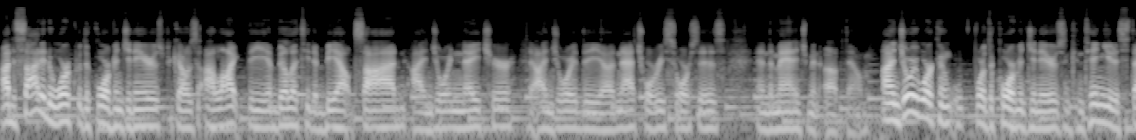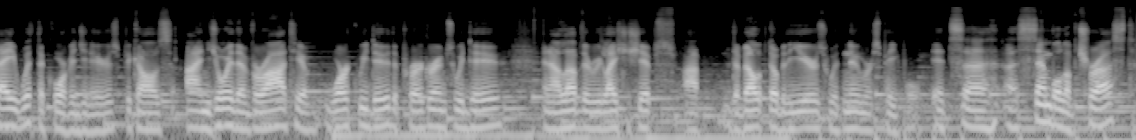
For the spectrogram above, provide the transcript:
I decided to work with the Corps of Engineers because I like the ability to be outside. I enjoy nature. I enjoy the uh, natural resources and the management of them. I enjoy working for the Corps of Engineers and continue to stay with the Corps of Engineers because I enjoy the variety of work we do, the programs we do, and I love the relationships I've developed over the years with numerous people. It's a, a symbol of trust.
